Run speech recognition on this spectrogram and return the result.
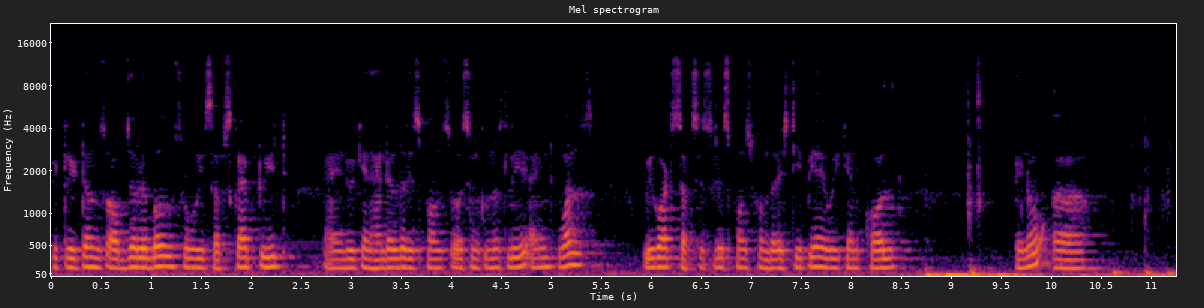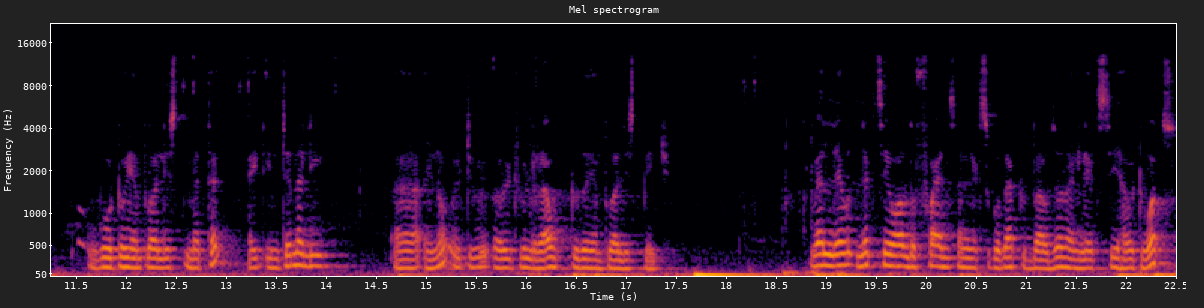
it returns observable so we subscribe to it and we can handle the response asynchronously and once we got success response from the REST API we can call you know uh, go to employee list method. It internally uh, you know it will, or it will route to the employee list page. Well let's save all the files and let's go back to browser and let's see how it works.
